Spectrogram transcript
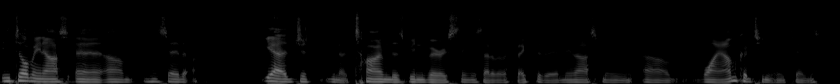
he told me and asked, uh, um, and he said, yeah, just you know, time. There's been various things that have affected it, and he asked me um, why I'm continuing things.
